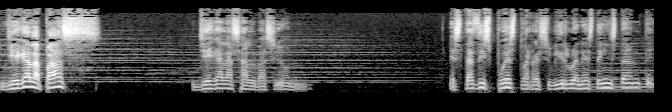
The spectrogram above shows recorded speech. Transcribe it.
llega la paz, llega la salvación. ¿Estás dispuesto a recibirlo en este instante?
